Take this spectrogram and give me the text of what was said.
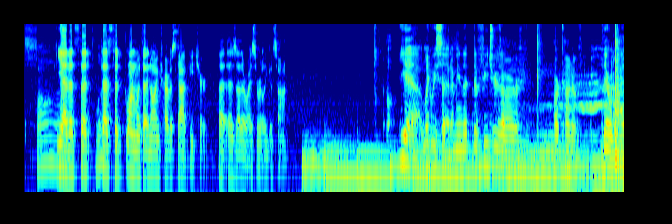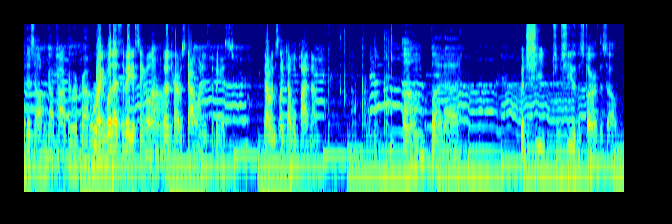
song. Yeah, that's the List. that's the one with the annoying Travis Scott feature. That is otherwise a really good song. yeah. Like we said, I mean, the, the features are are kind of they're why this album got popular, probably. Right. Well, that's the biggest single. Oh. The Travis Scott one is the biggest. That one's like double platinum. Um, but uh, but she she is the star of this album.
